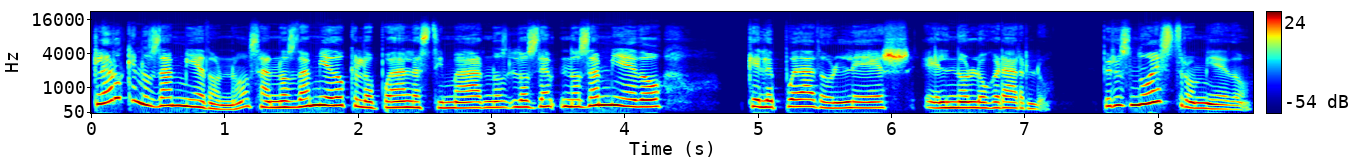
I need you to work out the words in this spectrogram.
Claro que nos da miedo, ¿no? O sea, nos da miedo que lo puedan lastimar, nos, nos da miedo que le pueda doler el no lograrlo, pero es nuestro miedo.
